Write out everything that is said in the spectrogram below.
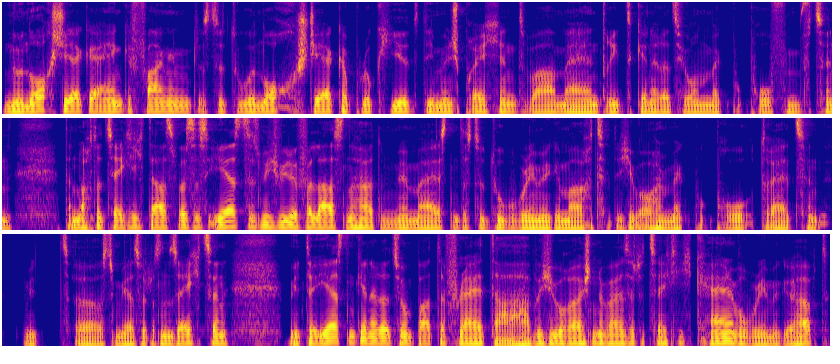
nur noch stärker eingefangen, die Tastatur noch stärker blockiert. Dementsprechend war mein Drittgeneration MacBook Pro 15 dann auch tatsächlich das, was als erstes mich wieder verlassen hat und mir am meisten Tastaturprobleme gemacht hat. Ich habe auch ein MacBook Pro 13 mit, äh, aus dem Jahr 2016 mit der ersten Generation Butterfly. Da habe ich überraschenderweise tatsächlich keine Probleme gehabt.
